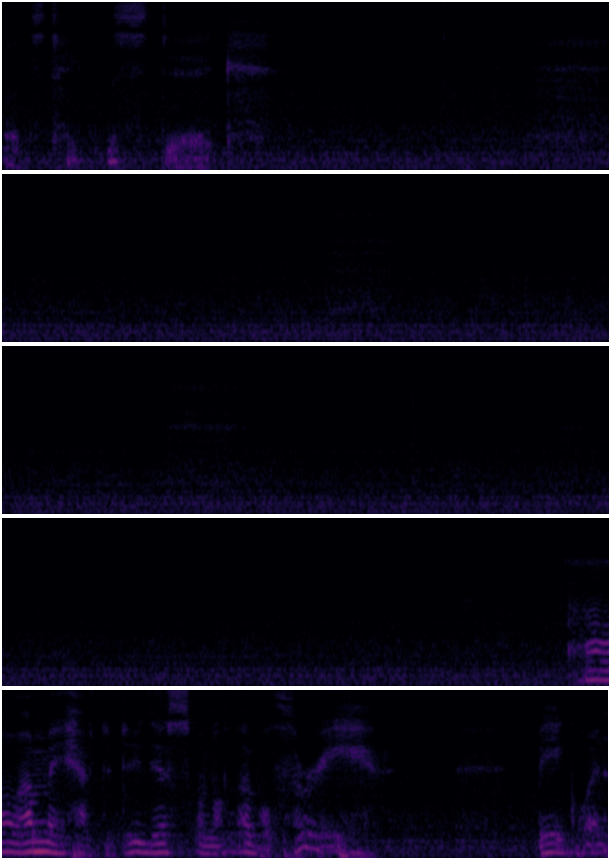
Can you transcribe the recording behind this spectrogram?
Let's take the stick. Oh, I may have to do this on a level three. Big one.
